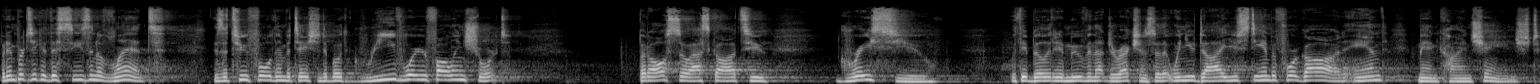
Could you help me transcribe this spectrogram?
But in particular, this season of Lent is a twofold invitation to both grieve where you're falling short, but also ask God to grace you with the ability to move in that direction so that when you die, you stand before God and mankind changed.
